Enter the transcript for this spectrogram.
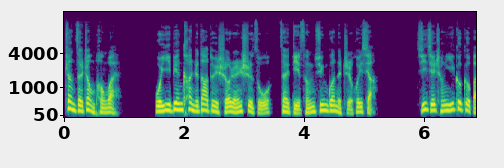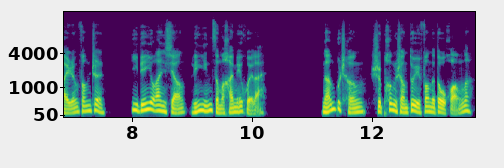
站在帐篷外，我一边看着大队蛇人士卒在底层军官的指挥下集结成一个个百人方阵，一边又暗想：林颖怎么还没回来？难不成是碰上对方的斗皇了？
